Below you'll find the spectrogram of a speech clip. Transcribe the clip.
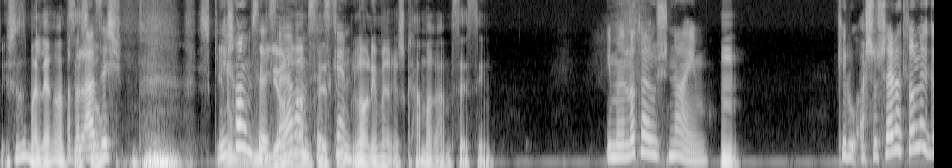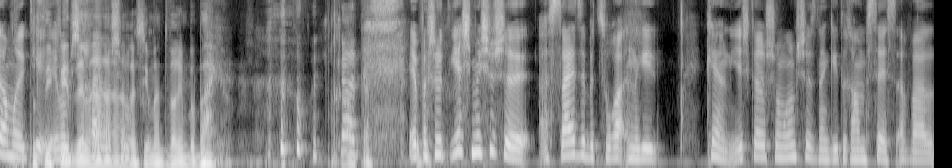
יש איזה מלא רמסס, אבל לא? אז יש, יש כאילו רמסס, מיליון היה רמסס, רמססים. כן. לא, אני אומר, יש כמה רמססים. אם אני לא טועה, היו שניים. Hmm. כאילו, השושלת לא לגמרי, תוסיפי את זה. לרשימת דברים בביו. אחר כן. כך. אה, פשוט יש מישהו שעשה את זה בצורה, נגיד, כן, יש כאלה שאומרים שזה נגיד רמסס, אבל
